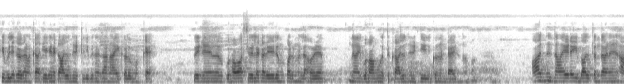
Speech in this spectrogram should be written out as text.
കിബിലൊക്കെ കണക്കാക്കി ഇങ്ങനെ കാലും നീട്ടിയിരിക്കുന്ന നായ്ക്കളും ഒക്കെ. പിന്നെ ഗുഹവാസികളുടെ കടയിലും പറഞ്ഞില്ല അവിടെ നായ് ഗുഹാമുഖത്ത് കാലും നീട്ടിയിരിക്കുന്നുണ്ടായിരുന്നു അപ്പം ആ നായയുടെ ഭാഗത്ത് എന്താണ്? ആ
